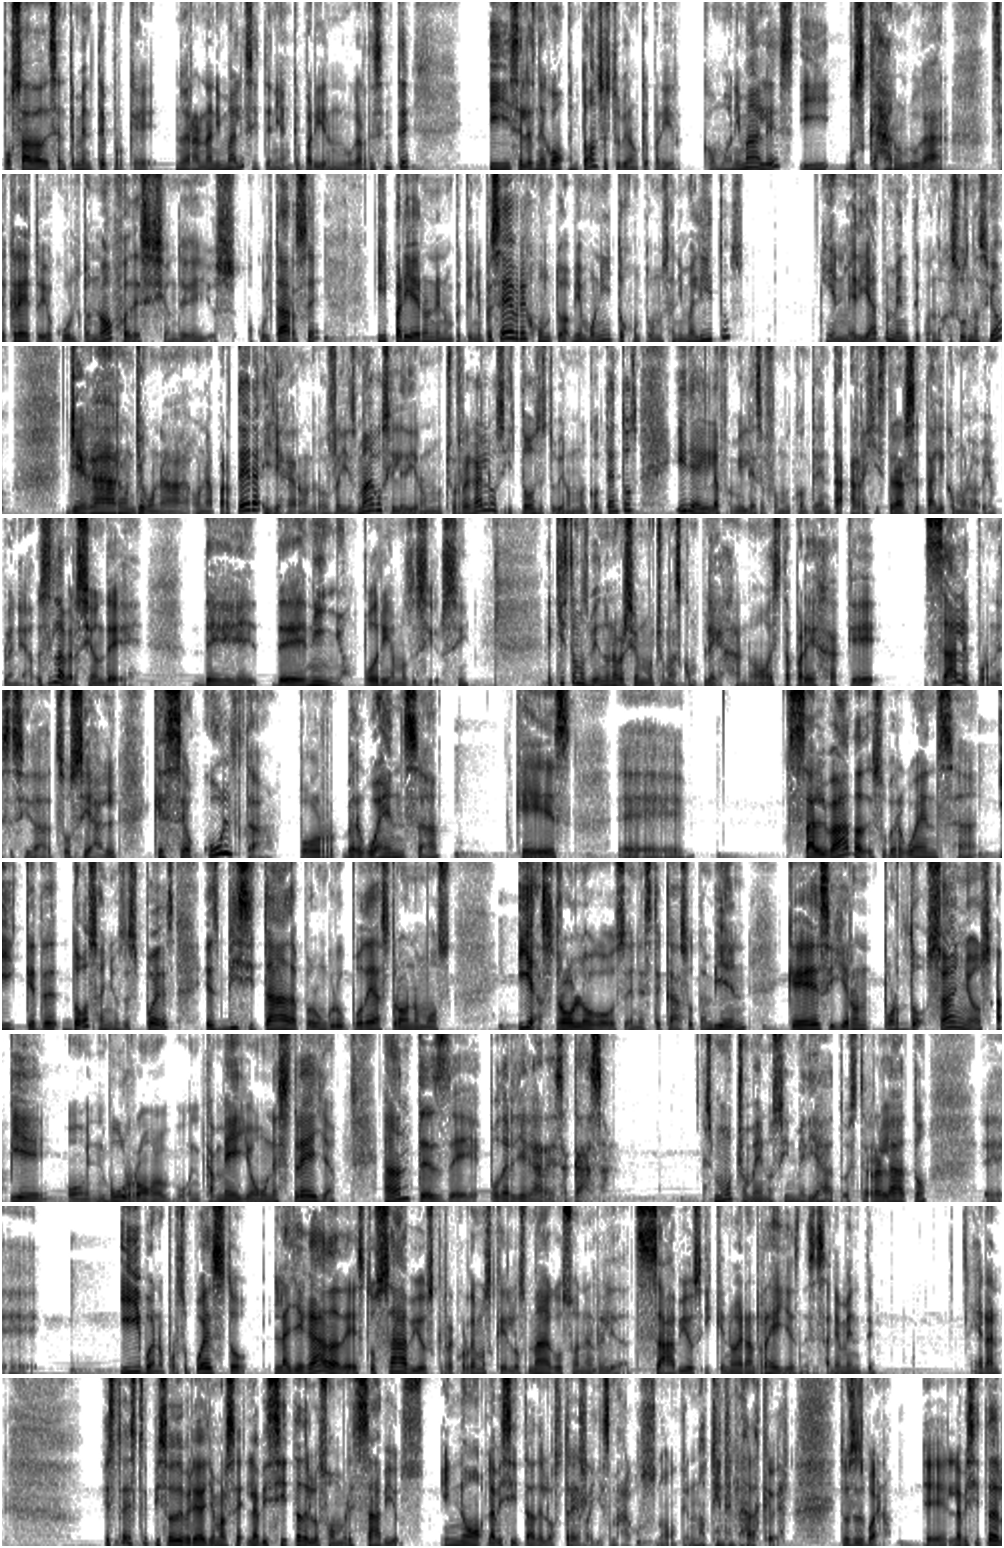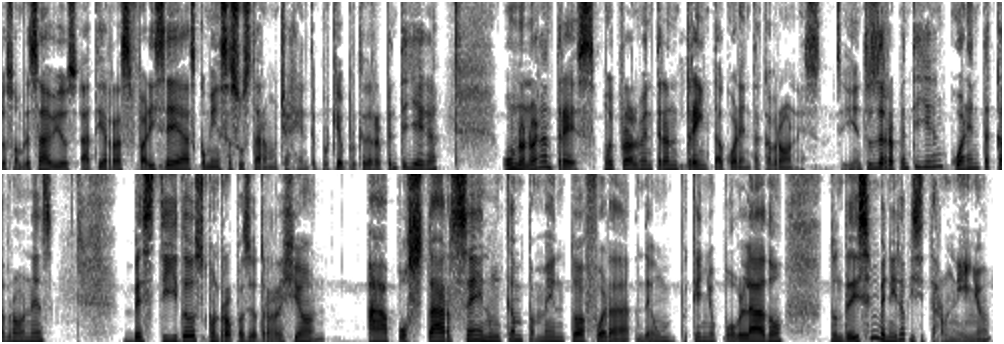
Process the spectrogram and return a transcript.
posada decentemente porque no eran animales y tenían que parir en un lugar decente y se les negó. Entonces tuvieron que parir como animales y buscar un lugar secreto y oculto. No fue decisión de ellos ocultarse y parieron en un pequeño pesebre junto bien bonito junto a unos animalitos. Y inmediatamente cuando Jesús nació, Llegaron, llegó una, una, partera y llegaron los Reyes Magos y le dieron muchos regalos y todos estuvieron muy contentos y de ahí la familia se fue muy contenta a registrarse tal y como lo habían planeado. Esa es la versión de, de, de niño, podríamos decir, ¿sí? Aquí estamos viendo una versión mucho más compleja, ¿no? Esta pareja que sale por necesidad social, que se oculta por vergüenza, que es eh, salvada de su vergüenza y que dos años después es visitada por un grupo de astrónomos y astrólogos, en este caso también, que siguieron por dos años a pie o en burro o en camello una estrella antes de poder llegar a esa casa. Es mucho menos inmediato este relato. Eh, y bueno, por supuesto, la llegada de estos sabios, que recordemos que los magos son en realidad sabios y que no eran reyes necesariamente, eran... Este, este episodio debería llamarse La visita de los hombres sabios, y no la visita de los tres reyes magos, ¿no? que no tiene nada que ver. Entonces, bueno, eh, la visita de los hombres sabios a tierras fariseas comienza a asustar a mucha gente. ¿Por qué? Porque de repente llega uno, no eran tres, muy probablemente eran 30 o 40 cabrones. ¿sí? Entonces de repente llegan 40 cabrones vestidos con ropas de otra región a apostarse en un campamento afuera de un pequeño poblado donde dicen venir a visitar a un niño.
